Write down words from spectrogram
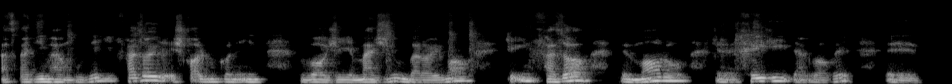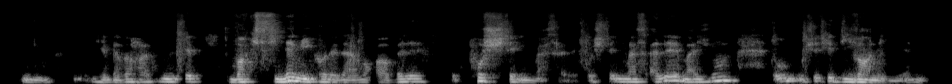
از قدیم هم بوده. یک فضایی رو اشغال می‌کنه این واژه مجنون برای ما که این فضا ما رو خیلی در واقع یه مقدار که واکسینه می‌کنه در مقابل پشت این مسئله. پشت این مسئله مجنون اون چیزی که دیوانگی یعنی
